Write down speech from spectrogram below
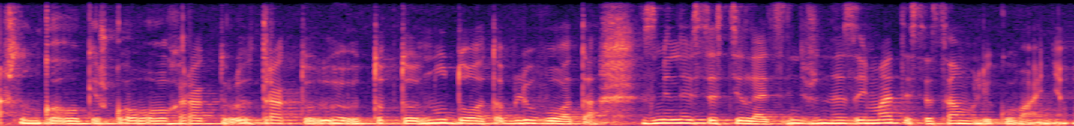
Шлунково-кишкового характеру тракту, е, тобто нудота, блювота, змінився стілець, не займайтеся самолікуванням,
